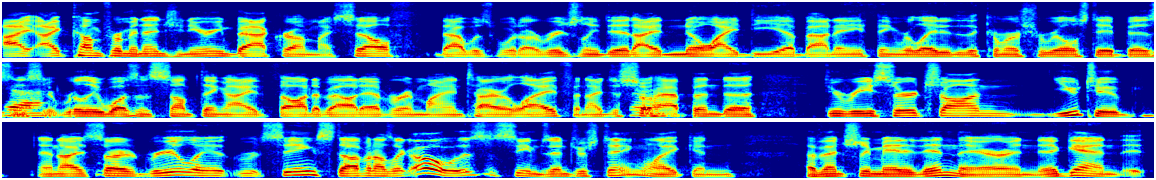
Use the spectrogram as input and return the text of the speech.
I, I come from an engineering background myself. That was what I originally did. I had no idea about anything related to the commercial real estate business. Yeah. It really wasn't something I had thought about ever in my entire life. And I just so happened to do research on YouTube, and I started really seeing stuff, and I was like, oh, this seems interesting. Like, and eventually made it in there. And again, it,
